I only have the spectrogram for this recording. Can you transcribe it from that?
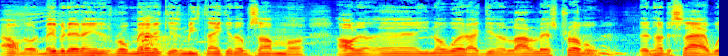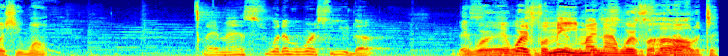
I don't know. Maybe that ain't as romantic as me thinking of something or all that. Eh, you know what? I get in a lot of less trouble letting her decide what she want. Hey man, it's whatever works for you, dog. That's, it, work, uh, it works for me. It might not work for her all the time.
